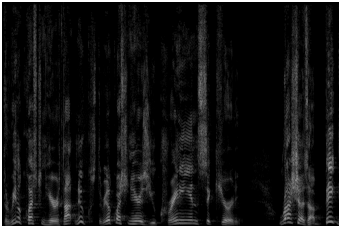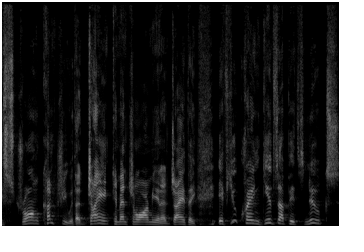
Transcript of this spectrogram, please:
the real question here is not nukes. The real question here is Ukrainian security. Russia is a big, strong country with a giant conventional army and a giant thing. If Ukraine gives up its nukes,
